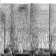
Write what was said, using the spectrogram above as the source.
Just you.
